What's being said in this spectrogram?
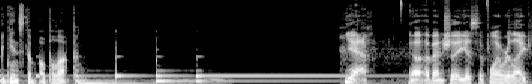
begins to bubble up. Yeah. Uh, eventually, it gets to the point where, like,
